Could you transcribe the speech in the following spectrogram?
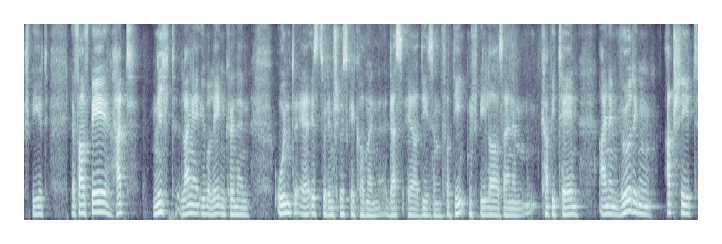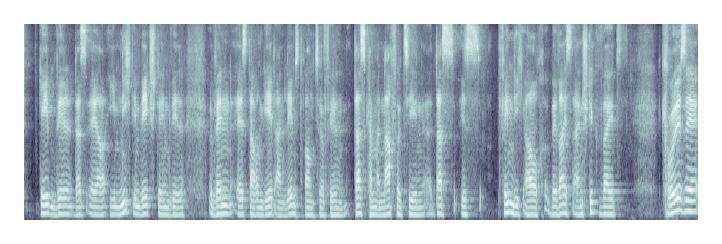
spielt. Der VfB hat nicht lange überlegen können und er ist zu dem Schluss gekommen, dass er diesem verdienten Spieler, seinem Kapitän, einen würdigen Abschied geben will, dass er ihm nicht im Weg stehen will, wenn es darum geht, einen Lebenstraum zu erfüllen. Das kann man nachvollziehen. Das ist, finde ich auch, beweist ein Stück weit Größe,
